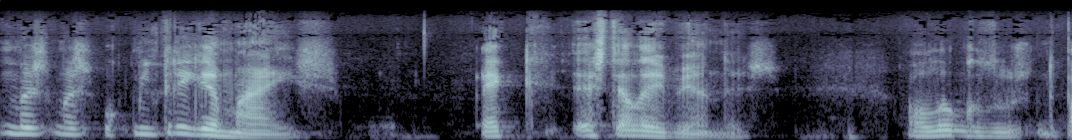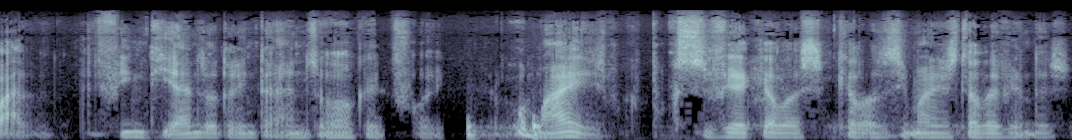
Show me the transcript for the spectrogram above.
mas, mas o que me intriga mais é que as televendas, ao longo dos de, pá, de 20 anos ou 30 anos, ou o que é que foi, ou mais, porque, porque se vê aquelas, aquelas imagens de televendas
